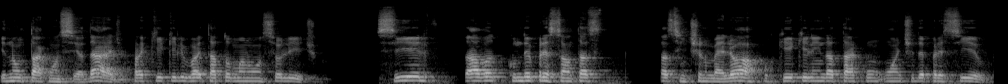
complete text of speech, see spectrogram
e não está com ansiedade, para que, que ele vai estar tá tomando um ansiolítico? Se ele estava com depressão, está tá sentindo melhor, por que, que ele ainda está com um antidepressivo?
